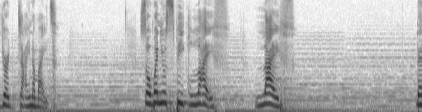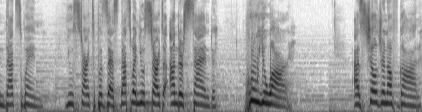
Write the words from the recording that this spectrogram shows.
you're dynamite. So when you speak life, life, then that's when you start to possess. That's when you start to understand who you are. As children of God,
